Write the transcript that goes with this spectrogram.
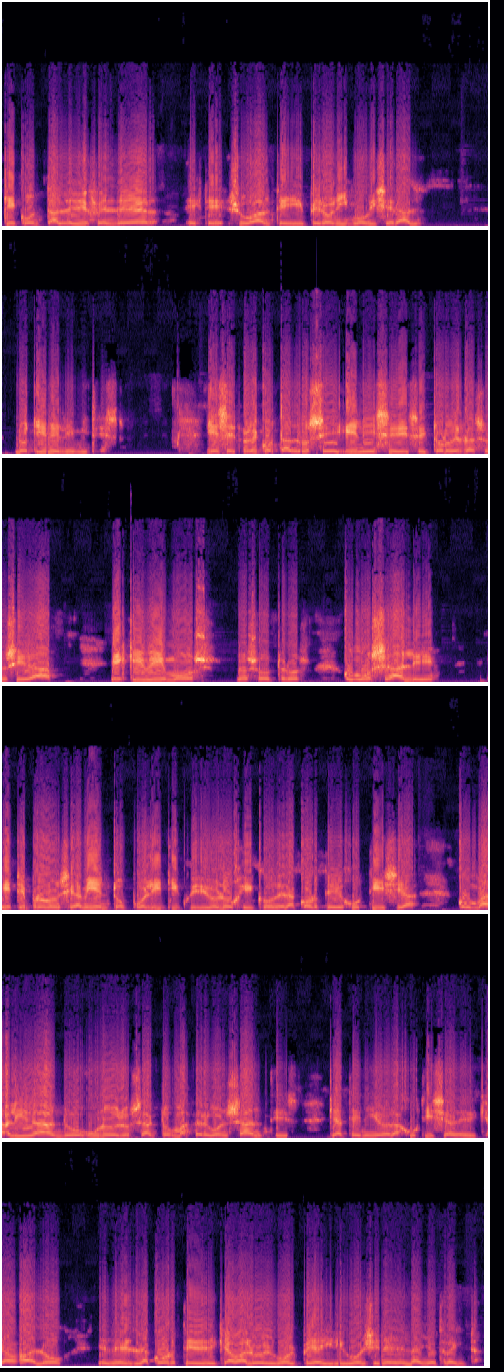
que con tal de defender este, su antiperonismo visceral no tiene límites. Y recostándose en ese sector de la sociedad es que vemos nosotros cómo sale este pronunciamiento político ideológico de la Corte de Justicia, convalidando uno de los actos más vergonzantes que ha tenido la justicia desde que avaló, desde la Corte, desde que avaló el golpe a Irigoyen en el año 30.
